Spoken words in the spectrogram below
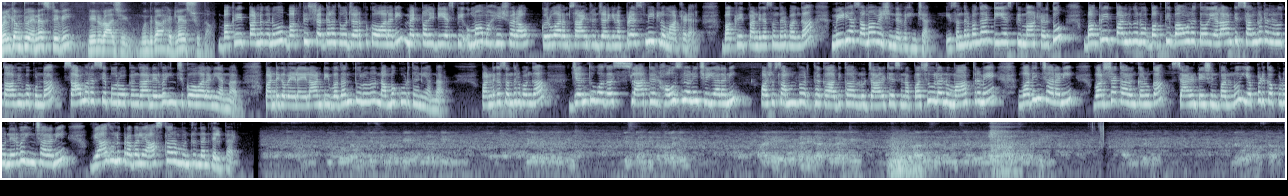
Welcome to NS TV నేను రాజీవ్. ముందుగా headlines చూద్దాం. బక్రీద్ పండుగను భక్తి శ్రద్ధలతో జరుపుకోవాలని మెట్పల్లి డీఎస్పీ ఉమా మహేశ్వరరావు గురువారం సాయంత్రం జరిగిన ప్రెస్ మీట్లో మాట్లాడారు. బక్రీద్ పండుగ సందర్భంగా మీడియా సమావేశం నిర్వహించారు. ఈ సందర్భంగా డీఎస్పీ మాట్లాడుతూ బక్రీద్ పండుగను భక్తి భావనతో ఎలాంటి సంఘటనలు తావివ్వకుండా సామరస్యపూర్వకంగా నిర్వహించుకోవాలని అన్నారు. పండుగ వేళ ఎలాంటి వదంతులను నమ్మకూడదని అన్నారు. పండగ సందర్భంగా జంతువధ స్లాటర్ హౌస్లోనే చేయాలని పశు సంవర్ధక అధికారులు జారీ చేసిన పశువులను మాత్రమే వధించాలని వర్షాకాలం కనుక శానిటేషన్ పనులు ఎప్పటికప్పుడు నిర్వహించాలని వ్యాధులు ప్రబలే ఆస్కారం ఉంటుందని తెలిపారు. అలాగే వెటర్నరీ డాక్టర్ గారికి మున్సిపల్ ఆఫీసర్ సంబంధించిన ఆఫీసర్లకి ఆ ఇన్స్పెక్టర్లకి అందరూ కూడా నమస్కారం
